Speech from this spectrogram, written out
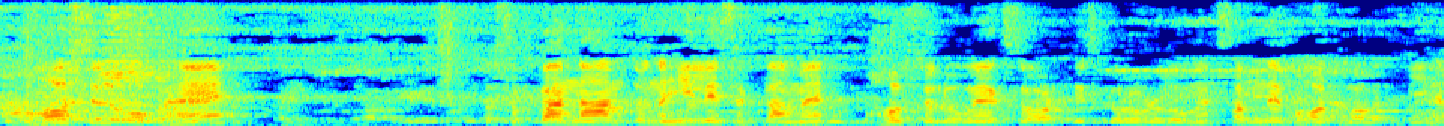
तो बहुत से लोग हैं तो सबका नाम तो नहीं ले सकता मैं, बहुत से लोग हैं, एक सौ अड़तीस करोड़ लोग हैं, सबने बहुत मदद की है।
